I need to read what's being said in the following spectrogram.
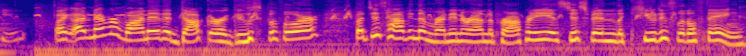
Cute. Like I've never wanted a duck or a goose before, but just having them running around the property has just been the cutest little thing.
